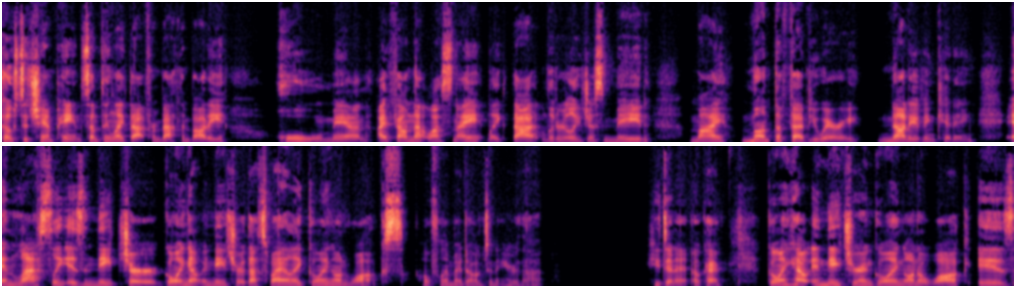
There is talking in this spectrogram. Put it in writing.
Toasted champagne, something like that from Bath and Body. Oh man, I found that last night. Like that literally just made my month of February. Not even kidding. And lastly is nature, going out in nature. That's why I like going on walks. Hopefully my dog didn't hear that. He didn't. Okay. Going out in nature and going on a walk is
